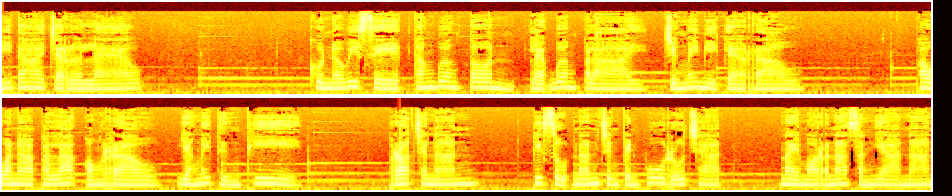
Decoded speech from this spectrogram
มิได้เจริญแล้ว คุณวิเศษทั้งเบื้องต้นและเบื้องปลายจึงไม่มีแก่เรา ภาวนาภละของเรายังไม่ถึงที่ เพราะฉะนั้น ภิกษุนั้นจึงเป็นผู้รู้ชัด ในมรณะสัญญานั้น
